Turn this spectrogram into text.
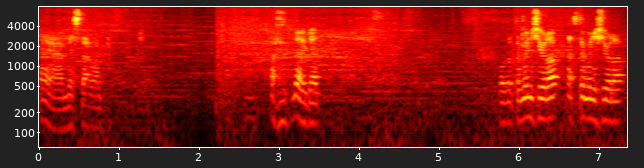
Ah, I missed that one. Not again. Oh, got the windshield up. That's the windshield up.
